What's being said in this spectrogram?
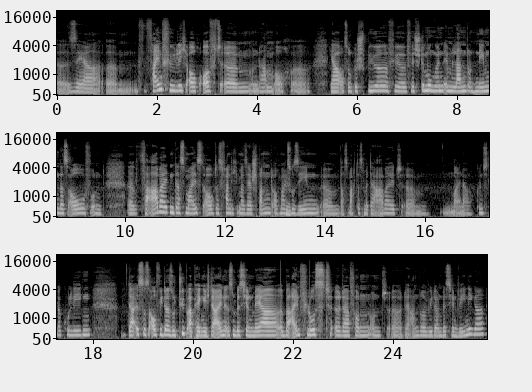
äh, sehr ähm, feinfühlig auch oft ähm, und haben auch äh, ja auch so ein Gespür für, für Stimmungen im Land und nehmen das auf und äh, verarbeiten das meist auch. Das fand ich immer sehr spannend, auch mal mhm. zu sehen, ähm, was macht das mit der Arbeit ähm, meiner Künstlerkollegen. Da ist es auch wieder so typabhängig. Der eine ist ein bisschen mehr beeinflusst äh, davon und äh, der andere wieder ein bisschen weniger.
